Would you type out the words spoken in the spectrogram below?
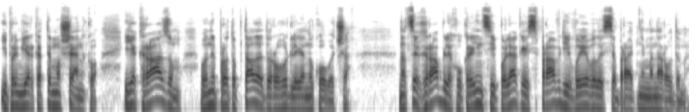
і прем'єрка Тимошенко, і як разом вони протоптали дорогу для Януковича. На цих граблях українці і поляки справді виявилися братніми народами.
